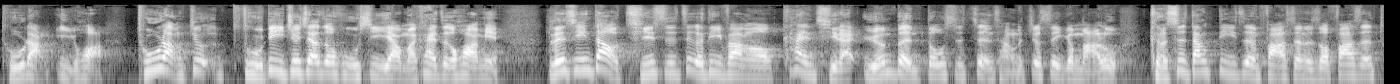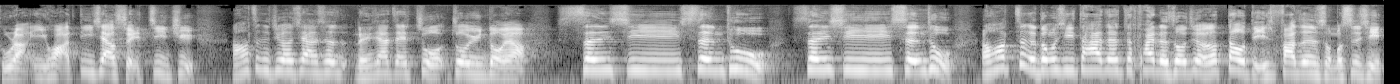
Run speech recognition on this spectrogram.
土壤异化，土壤就土地就像这呼吸一样。我们看这个画面，人行道其实这个地方哦，看起来原本都是正常的，就是一个马路。可是当地震发生的时候，发生土壤异化，地下水进去，然后这个就像是人家在做做运动一样，深吸深吐，深吸深吐。然后这个东西大家在拍的时候就说，到底是发生了什么事情？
